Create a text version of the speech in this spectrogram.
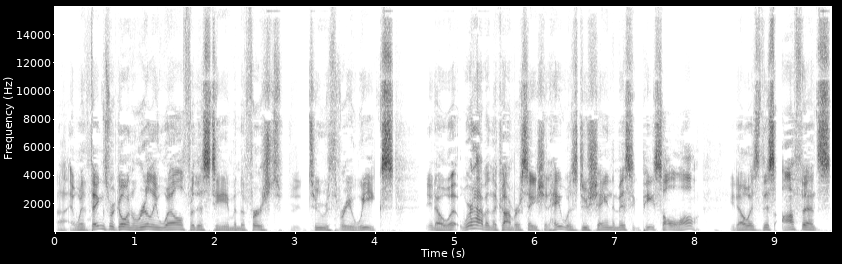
Uh, and when things were going really well for this team in the first two or three weeks, you know, we're having the conversation. Hey, was Duchene the missing piece all along? You know, is this offense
